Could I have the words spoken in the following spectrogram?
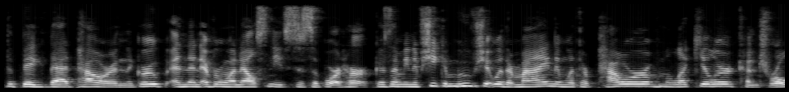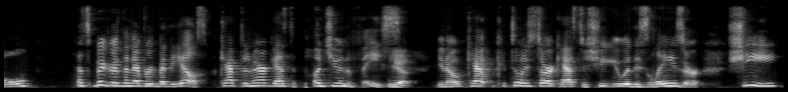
the big bad power in the group, and then everyone else needs to support her. Because, I mean, if she can move shit with her mind and with her power of molecular control, that's bigger than everybody else. Captain America has to punch you in the face. Yeah. You know, Cap- Tony Stark has to shoot you with his laser. She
